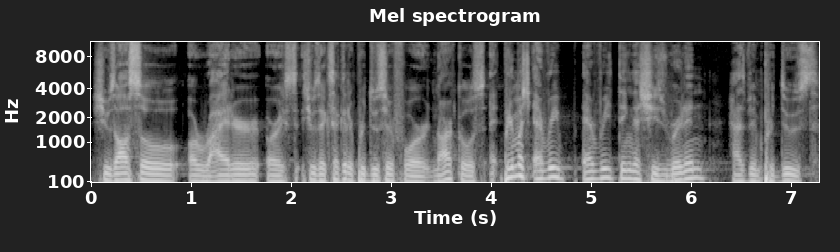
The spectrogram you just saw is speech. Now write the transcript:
she was also a writer or ex- she was executive producer for Narcos. Eh, Pretty much every everything that she's written has been produced.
